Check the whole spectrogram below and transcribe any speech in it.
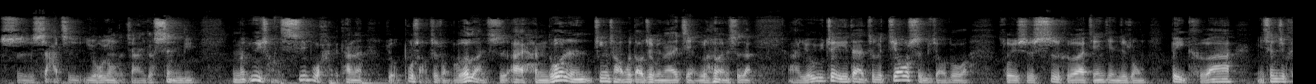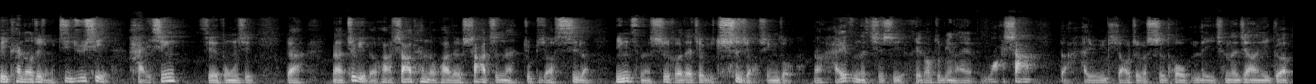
是夏季游泳的这样一个胜地。那么浴场西部海滩呢，有不少这种鹅卵石，哎，很多人经常会到这边来捡鹅卵石的啊。由于这一带这个礁石比较多，所以是适合啊捡捡这种贝壳啊。你甚至可以看到这种寄居蟹、海星这些东西，对吧？那这里的话，沙滩的话，这个沙质呢就比较稀了，因此呢，适合在这里赤脚行走。那孩子呢，其实也可以到这边来挖沙，对吧？还有一条这个石头垒成的这样一个。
